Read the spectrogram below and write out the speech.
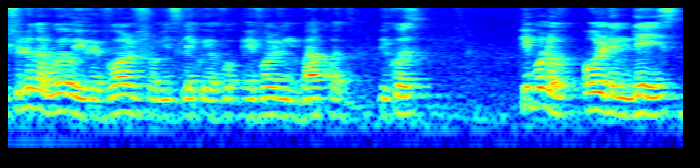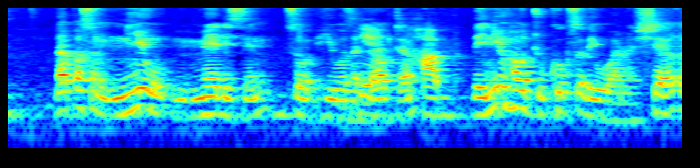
if you look at where we've evolved from it's like we're evolving backwards. Because people of olden days that person knew medicine so he was a Yeah, doctor herb. they knew how to cook so they were a chef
